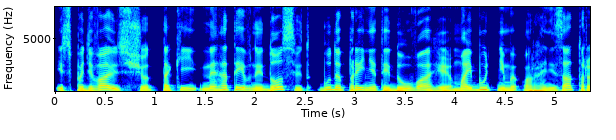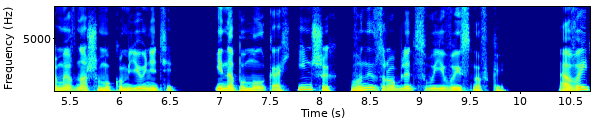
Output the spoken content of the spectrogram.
і сподіваюсь, що такий негативний досвід буде прийнятий до уваги майбутніми організаторами в нашому ком'юніті, і на помилках інших вони зроблять свої висновки. А ви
